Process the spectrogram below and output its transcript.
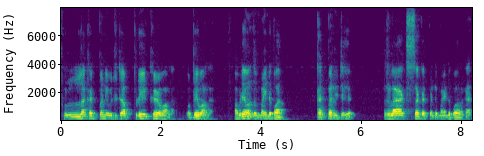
ஃபுல்லாக கட் பண்ணி விட்டுட்டு அப்படியே கீழே வாங்க அப்படியே வாங்க. அப்படியே வந்து மைண்டை பாருங்கள் கட் பண்ணிவிட்டு ரிலாக்ஸாக கட் பண்ணிட்டு மைண்டை பாருங்கள்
